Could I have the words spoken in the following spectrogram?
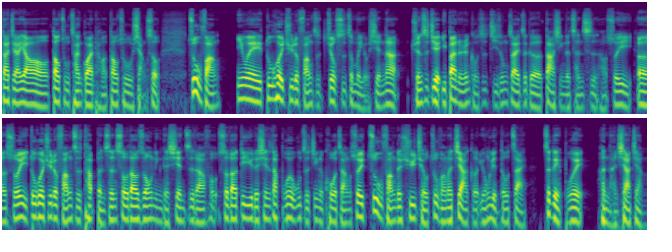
大家要到处参观哈，到处享受。住房因为都会区的房子就是这么有限，那全世界一半的人口是集中在这个大型的城市哈，所以呃，所以都会区的房子它本身受到 zoning 的限制啦，或受到地域的限制，它不会无止境的扩张，所以住房的需求、住房的价格永远都在，这个也不会。很难下降。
